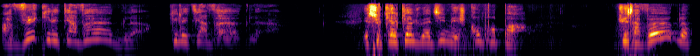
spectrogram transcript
a vu qu'il était aveugle, qu'il était aveugle. Et ce quelqu'un lui a dit, mais je ne comprends pas. Tu es aveugle?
